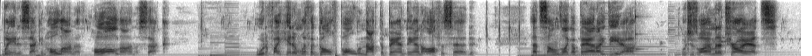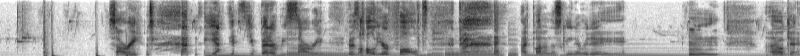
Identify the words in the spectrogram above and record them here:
Wait a second. Hold on a hold on a sec. What if I hit him with a golf ball and knock the bandana off his head? That sounds like a bad idea. Which is why I'm gonna try it. Sorry. yeah, yes, you better be sorry. It was all your fault. I put on the screen every day. Hmm. Okay,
